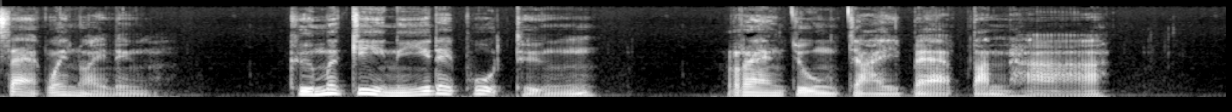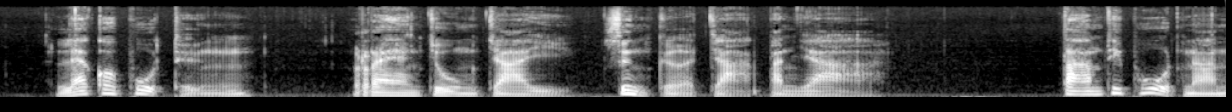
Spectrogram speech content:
แทรกไว้หน่อยหนึ่ง คือเมื่อกี้นี้ได้พูดถึง แรงจูงใจแบบตันหา แล้วก็พูดถึง แรงจูงใจซึ่งเกิดจากปัญญา ตามที่พูดนั้น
